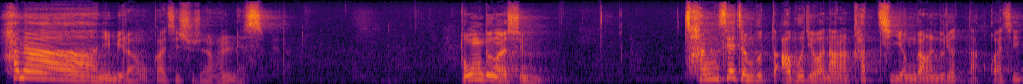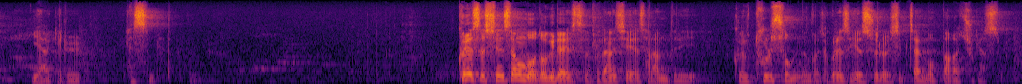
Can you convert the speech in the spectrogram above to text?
하나님이라고까지 주장을 했습니다. 동등하심, 창세 전부터 아버지와 나랑 같이 영광을 누렸다고까지 이야기를 했습니다. 그래서 신성 모독이라 해서 그 당시에 사람들이 그둘 수 없는 거죠. 그래서 예수를 십자에 못 박아 죽였습니다.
